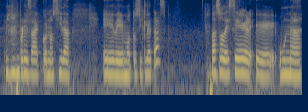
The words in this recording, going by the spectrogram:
una empresa conocida eh, de motocicletas. Pasó de ser eh, una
